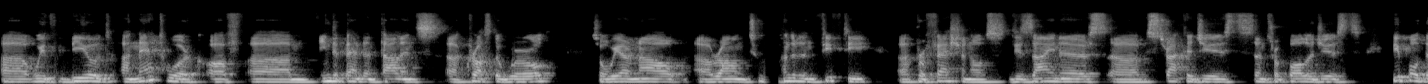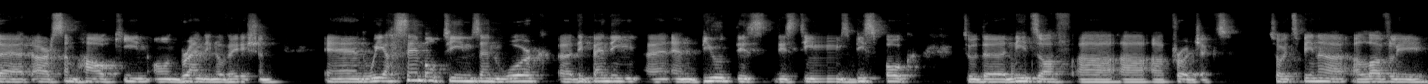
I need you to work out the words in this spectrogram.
Uh, we've built a network of um, independent talents across the world. So we are now around 250 uh, professionals, designers, uh, strategists, anthropologists, people that are somehow keen on brand innovation. And we assemble teams and work uh, depending uh, and build these, these teams bespoke to the needs of uh, projects. So it's been a, a lovely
